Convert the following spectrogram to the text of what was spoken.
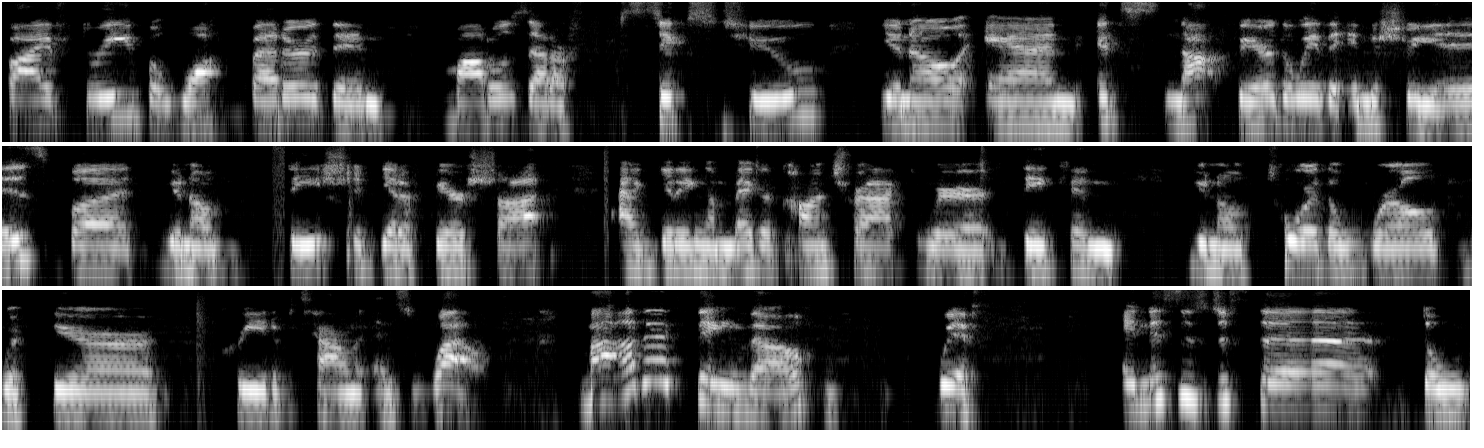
five three but walk better than models that are six two, you know, and it's not fair the way the industry is, but you know, they should get a fair shot at getting a mega contract where they can, you know, tour the world with their creative talent as well. My other thing though, with and this is just the the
